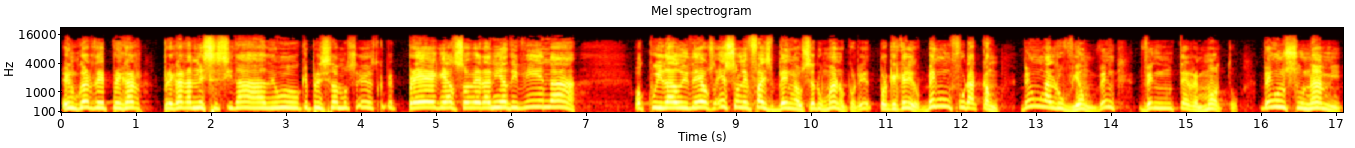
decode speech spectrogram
Em lugar de pregar, pregar a necessidade, oh, que precisamos isso, que pregue a soberania divina, o cuidado de Deus. Isso lhe faz bem ao ser humano, porque, querido, vem um furacão, vem um aluvião, vem, vem um terremoto, vem um tsunami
